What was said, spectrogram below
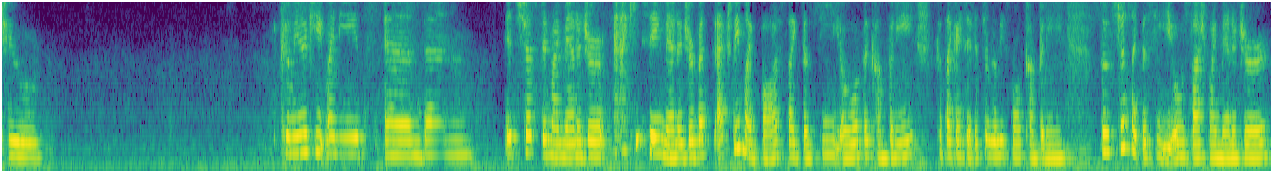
to communicate my needs and then it's just been my manager and i keep saying manager but it's actually my boss like the ceo of the company because like i said it's a really small company. So it's just like the ceo slash my manager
